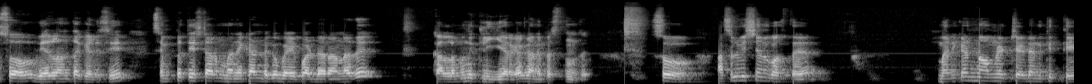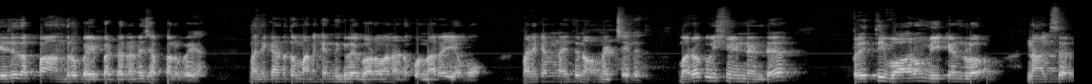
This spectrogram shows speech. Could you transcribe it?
సో వీళ్ళంతా కలిసి సింపతి స్టార్ మణికంఠకు భయపడ్డారు అన్నది కళ్ళ ముందు క్లియర్గా కనిపిస్తుంది. సో అసలు విషయానికి వస్తే మణికంఠ నామినేట్ చేయడానికి తేజ తప్ప అందరూ భయపడ్డారని చెప్పాలి భయ్య. మణికంఠతో మనకెందుకులే గొడవ అని అనుకున్నారా ఏమో. మణికంఠని అయితే నామినేట్ చేయలేదు. మరొక విషయం ఏంటంటే ప్రతి వారం వీకెండ్లో నాకు సార్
